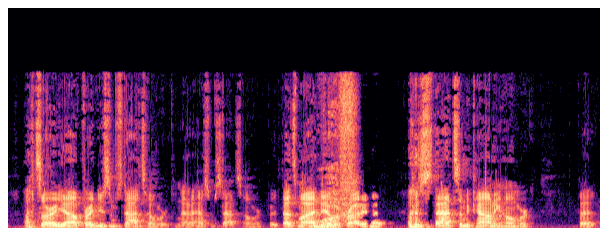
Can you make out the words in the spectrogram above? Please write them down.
I'm sorry. Yeah, I'll probably do some stats homework tonight. I have some stats homework, but that's my idea Woof. of a Friday night stats and accounting homework. But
